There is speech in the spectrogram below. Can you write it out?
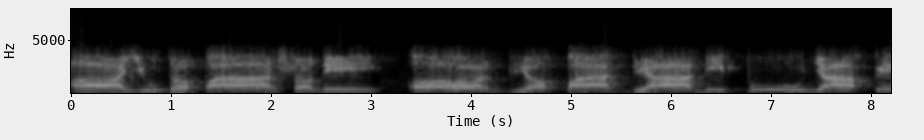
આયુધ પાર્ષદે अर्घ्यपाद्यादिपूजा पे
